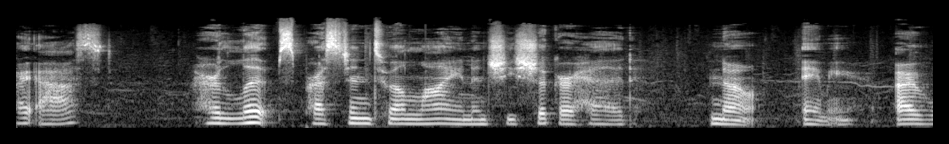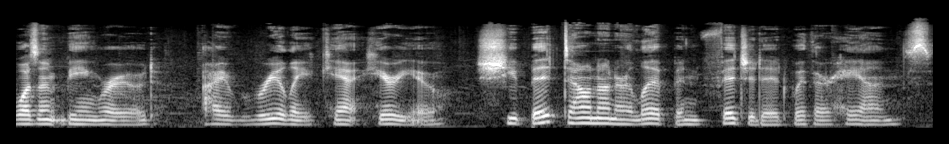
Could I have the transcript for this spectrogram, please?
I asked. Her lips pressed into a line and she shook her head. No, Amy, I wasn't being rude. I really can't hear you. She bit down on her lip and fidgeted with her hands.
